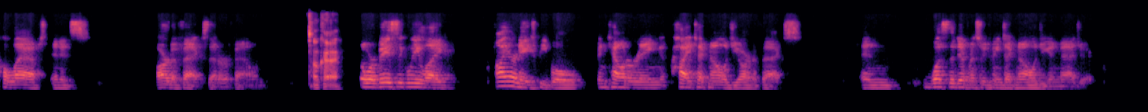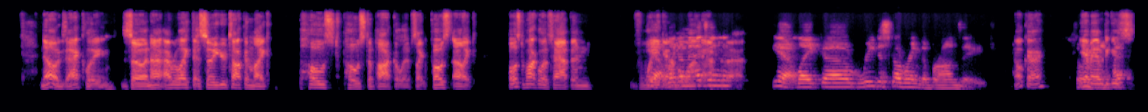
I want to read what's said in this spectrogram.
collapsed and it's artifacts that are found. Okay. So we're basically like Iron Age people encountering high technology artifacts. And what's the difference between technology and magic? No, exactly. So, and I, I like that. So you're talking like post post apocalypse, like post uh, like post apocalypse happened way Yeah, down like the line imagine- after Yeah, like uh, rediscovering the Bronze Age. Okay. sort yeah, man. Because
